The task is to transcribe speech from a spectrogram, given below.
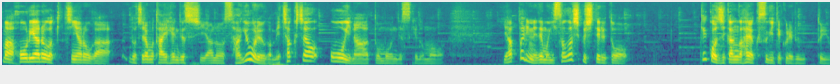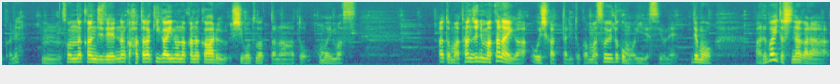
まあホールやろうがキッチンやろうがどちらも大変ですしあの作業量がめちゃくちゃ多いなと思うんですけどもやっぱりねでも忙しくしてると結構時間が早く過ぎてくれるというかね、うん、そんな感じでなんか働きがいのなかなかある仕事だったなと思います。あとまあ単純にまかないが美味しかったりとかまあそういうとこもいいですよね。でもアルバイトしながら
